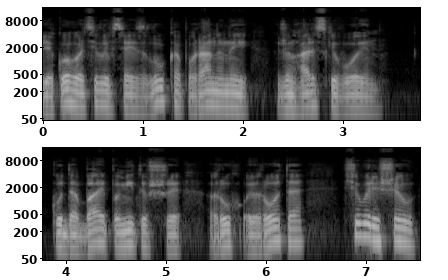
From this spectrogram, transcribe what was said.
в якого цілився із лука поранений джунгарський воїн. Кудабай, помітивши рух ойрота, що вирішив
